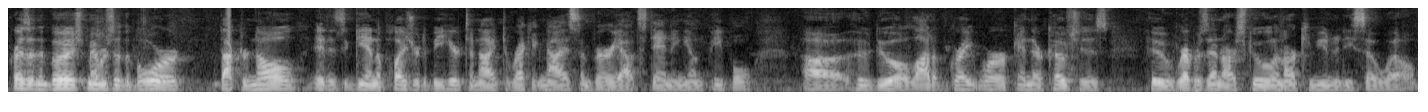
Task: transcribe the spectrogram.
President Bush, members of the board, Dr. Knoll, it is again a pleasure to be here tonight to recognize some very outstanding young people uh, who do a lot of great work and their coaches who represent our school and our community so well.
